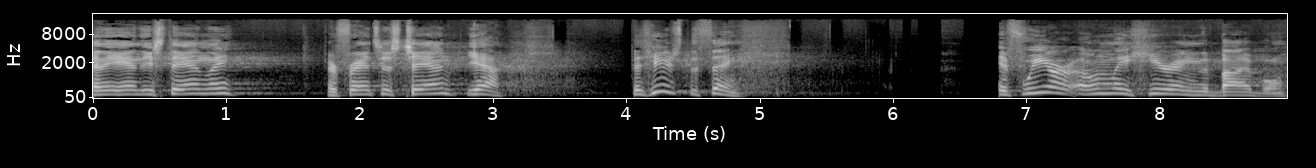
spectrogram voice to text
Any Andy Stanley or Francis Chan? Yeah. But here's the thing if we are only hearing the Bible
